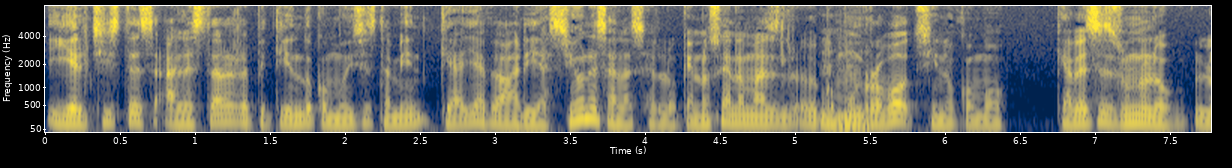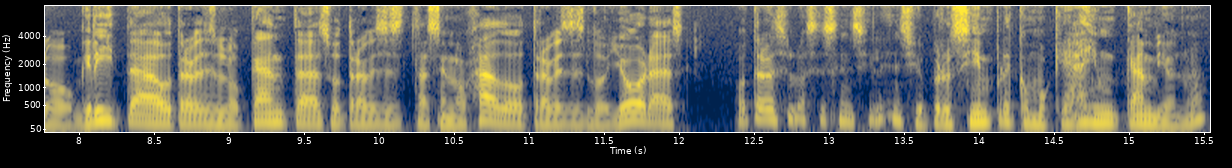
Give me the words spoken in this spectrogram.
y el chiste es al estar repitiendo, como dices también, que haya variaciones al hacerlo, que no sea nada más como un robot, sino como que a veces uno lo, lo, grita, otra vez lo cantas, otra vez estás enojado, otra vez lo lloras, otra vez lo haces en silencio, pero siempre como que hay un cambio, ¿no?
